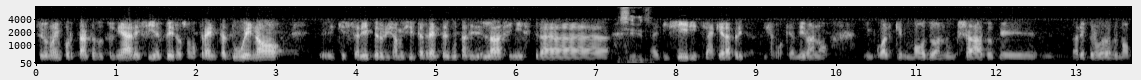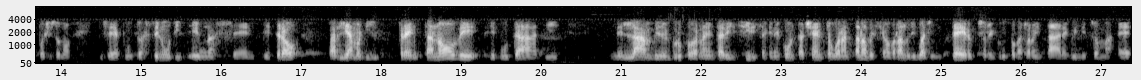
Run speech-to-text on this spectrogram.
secondo me è importante sottolineare, sì è vero, sono 32 no, eh, che sarebbero diciamo, i circa 30 deputati dell'ala sinistra. Eh, di Siriza, che, era, diciamo, che, avevano in qualche modo annunciato che avrebbero votato no, poi ci sono i sei appunto astenuti e un assente, però parliamo di 39 deputati nell'ambito del gruppo parlamentare di Siriza che ne conta 149, stiamo parlando di quasi un terzo del gruppo parlamentare, quindi insomma è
